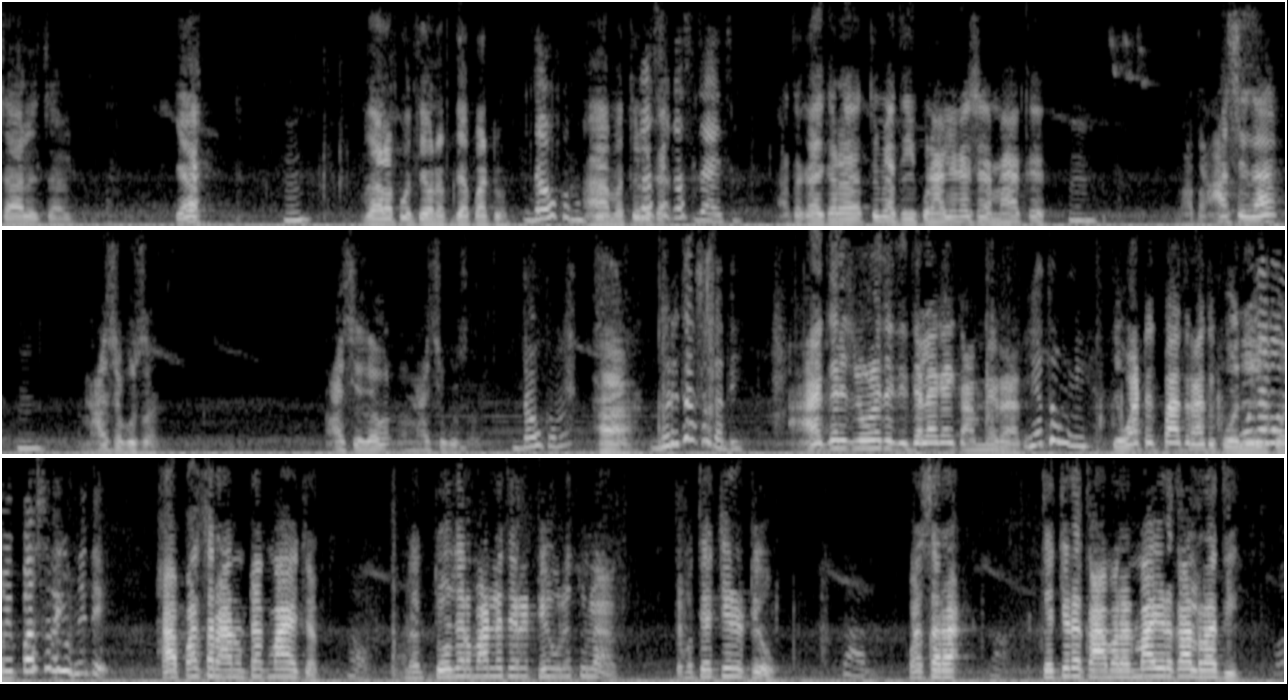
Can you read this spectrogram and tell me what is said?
चालेल चालेल. या. हं? झाला पोते द्या पाठवून. जाऊ का हा, मग मग तुला कसं काय- कसं जायचं? आता काय करा तुम्ही आता इकडून आले ना माक हं, आता असे जा. हं. असे घुसा. असे जाऊन असे घुसा. जाऊ का मग? हा. घरीच असं का ते? हा घरीच लोळत येते त्याला काही काम नाही राहत. येतो मग मी. ते वाटत पाहत राहते कोण येईल उद्या मग मी कोण पसरा घेऊन येते. हा पसरा आणून टाक मायाच्यात. हो, नाही तो जर मांडला त्याला ठेवलं तुला. तर मग त्याच्याकडे ठेव. चालेल. पसरा. त्याच्याकडे कामाला आणि माझ्याकडे काल राहते. हो.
